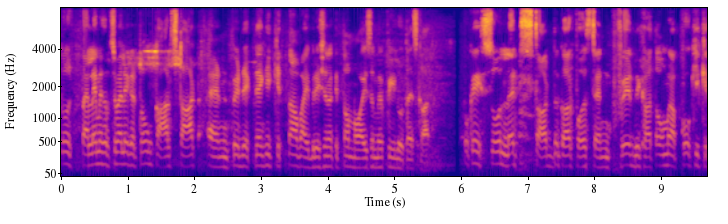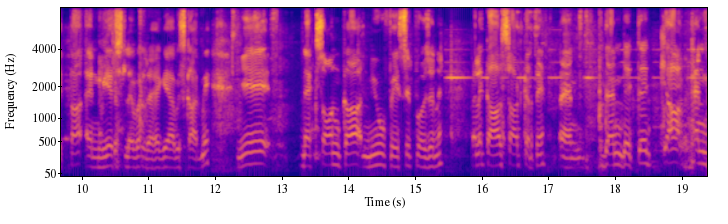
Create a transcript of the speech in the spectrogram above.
तो पहले मैं सबसे पहले करता हूँ कार स्टार्ट एंड फिर देखते हैं कि कितना वाइब्रेशन और कितना नॉइज़ हमें फील होता है इस car okay so let's start the car first and फिर दिखाता हूँ मैं आपको कि कितना एन लेवल रह गया अब इस कार में। ये नेक्सॉन का न्यू फेसिट वर्जन है। पहले कार स्टार्ट करते हैं एंड देन देखते हैं क्या एन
